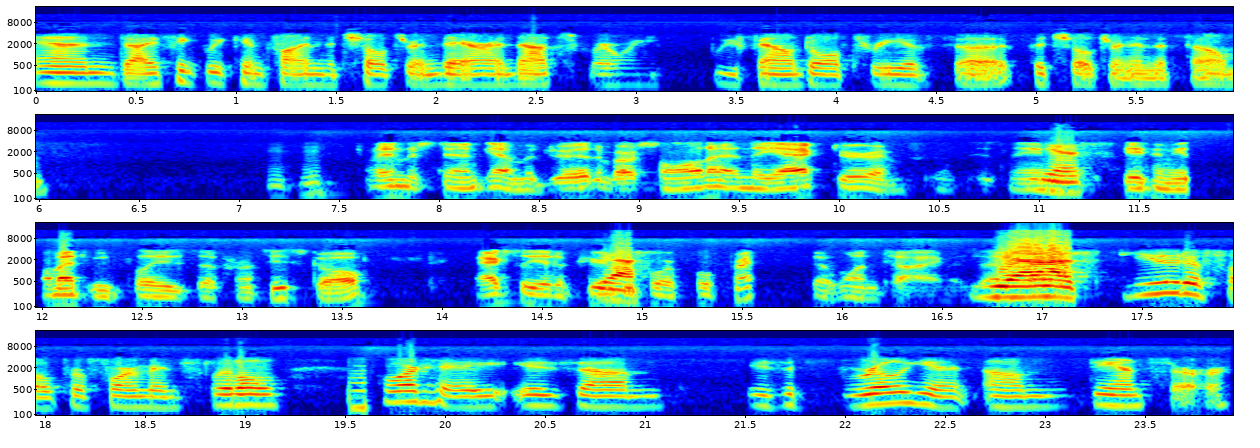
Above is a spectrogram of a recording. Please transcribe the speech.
and I think we can find the children there, and that's where we we found all three of the the children in the film. Mm-hmm. I understand. Yeah, Madrid and Barcelona, and the actor, and his name yes. is escaping me at the moment, who plays uh, Francisco. Actually, it appeared yes. before full print at one time. yes, right? beautiful performance. Little Jorge is um, is a brilliant um, dancer,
